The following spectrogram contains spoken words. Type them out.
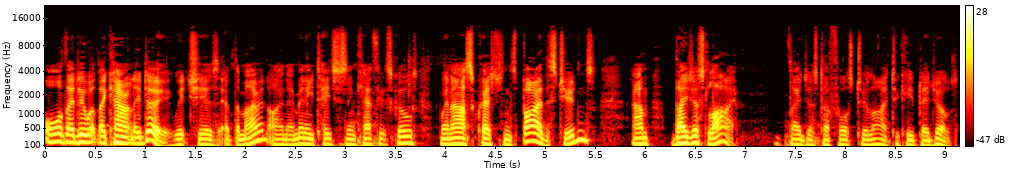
or they do what they currently do, which is at the moment, I know many teachers in Catholic schools, when asked questions by the students, um, they just lie. They just are forced to lie to keep their jobs.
